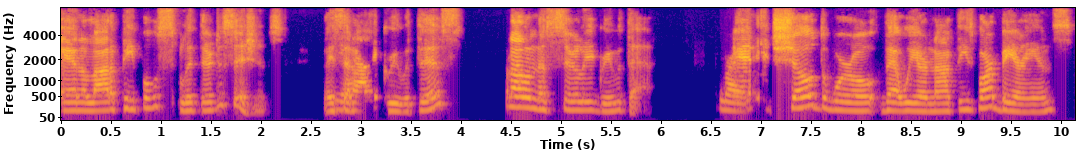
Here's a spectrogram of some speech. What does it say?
and a lot of people split their decisions they said yeah. i agree with this but i don't necessarily agree with that Right. And it showed the world that we are not these barbarians,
